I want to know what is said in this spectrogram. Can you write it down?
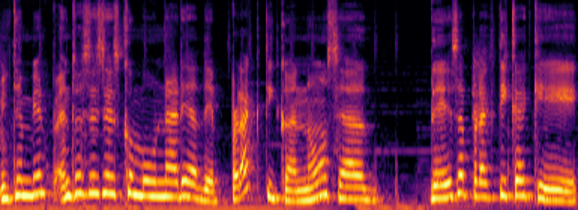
Y también, entonces es como un área de práctica, ¿no? O sea, de esa práctica que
